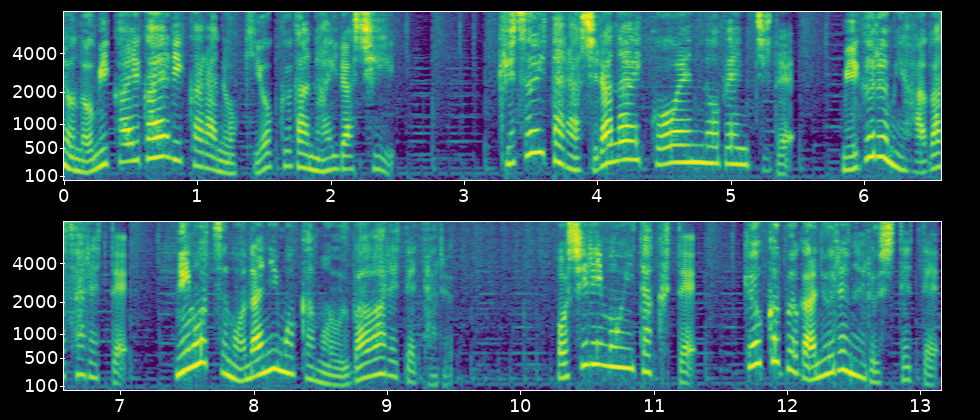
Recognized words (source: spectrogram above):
の飲み会帰りからの記憶がないらしい。気づいたら知らない公園のベンチで、身ぐるみ剥がされて、荷物も何もかも奪われてたる。お尻も痛くて、局部がヌルヌルしてて、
